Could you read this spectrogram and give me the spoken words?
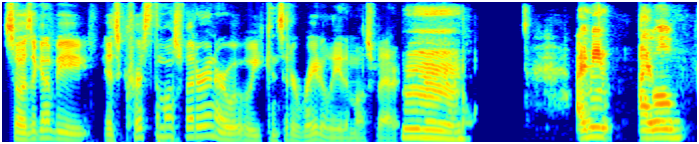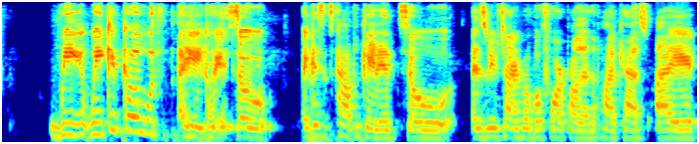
So is it going to be is Chris the most veteran, or would we consider Raiderly the most veteran? Hmm. I mean, I will. We we could go with. I, okay, so I guess it's complicated. So as we've talked about before, probably on the podcast, I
